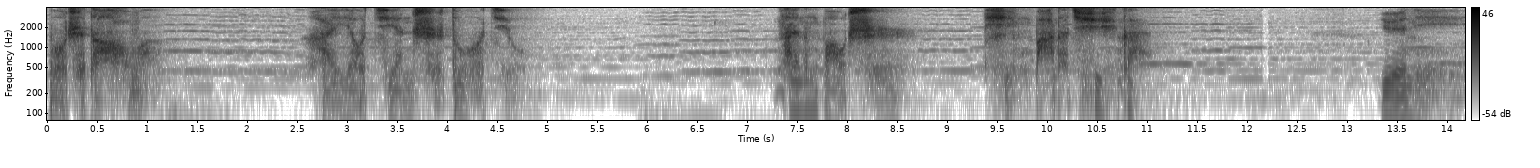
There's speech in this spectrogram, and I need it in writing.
不知道啊，还要坚持多久？才能保持挺拔的躯干。约你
